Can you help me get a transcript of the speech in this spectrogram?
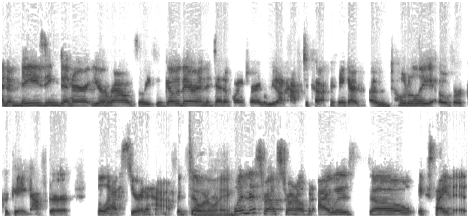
an amazing dinner year round so we can go there in the dead of winter and we don't have to cook. I think i am totally over cooking after the last year and a half. And so totally. when this restaurant opened, I was so excited.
